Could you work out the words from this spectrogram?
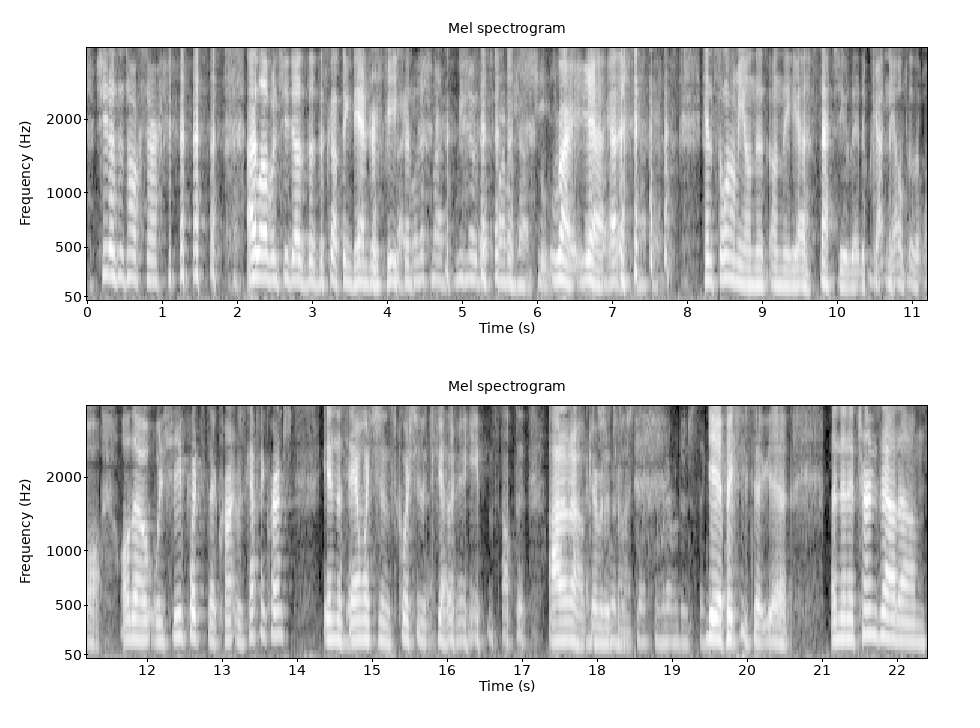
she doesn't talk, sir. I love when she does the disgusting dandruff piece Right, and, well, that's not. We know that's Parmesan cheese. Right, That's yeah. what it is, not that. and salami on this on the uh, statue that got nailed to the wall. Although when she puts the crunch, was Captain Crunch in the sandwich and squishing it together and eating something. I don't know. And Give it a try. sticks or whatever those things. Yeah, are. pixie stick. Yeah, and then it turns out, um,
